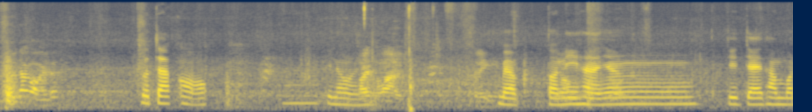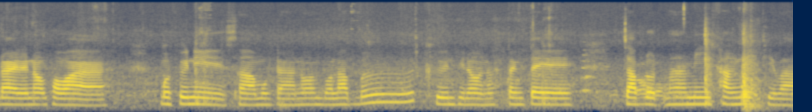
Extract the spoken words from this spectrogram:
เฮ้ยตั้งก่อนเลยรถจักรออกอ่าพี่น้องไปเขาว่าสลิง แบบตอนนี้หายังจิตใจทำบ่ได้เลยเนาะเพราะว่าเมื่อคืนนี้สาวมุกดานอนบ่หลับเบิดคืนพี่น้องเนาะตั้งแต่จับรถมามีครั้งนี้ที่ว่า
